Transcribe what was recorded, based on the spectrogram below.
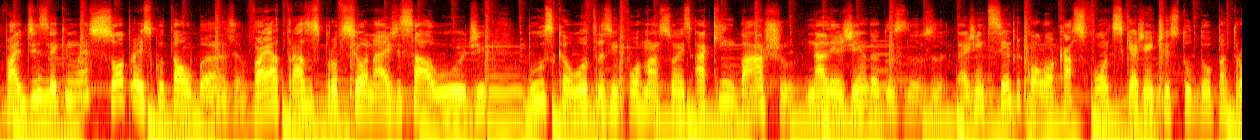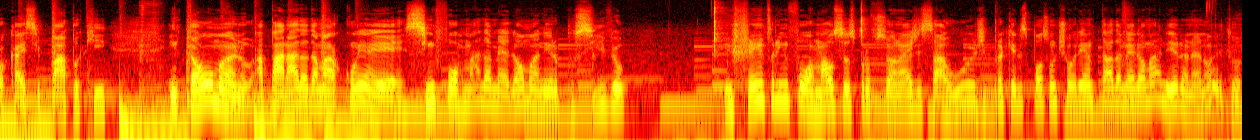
vale dizer que não é só pra escutar o Banza. Vai atrás dos profissionais de saúde, busca outras informações. Aqui embaixo, na legenda dos, dos- a gente sempre coloca as fontes que a gente estudou pra trocar esse papo aqui. Então, mano, a parada da maconha é se informar da melhor maneira possível, e sempre informar os seus profissionais de saúde para que eles possam te orientar da melhor maneira, né, não, Heitor?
